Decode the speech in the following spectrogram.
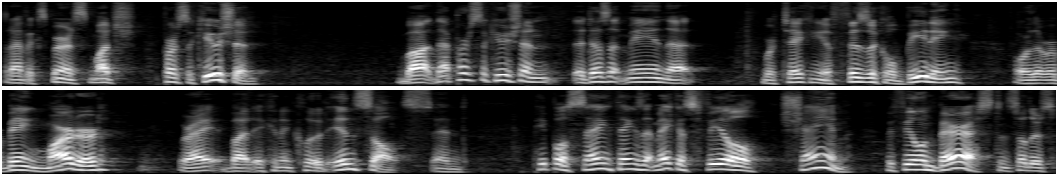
that I've experienced much persecution. But that persecution, it doesn't mean that we're taking a physical beating or that we're being martyred, right? But it can include insults and people saying things that make us feel shame. We feel embarrassed. And so there's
